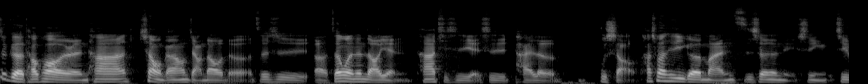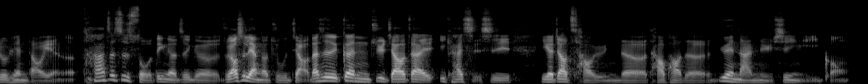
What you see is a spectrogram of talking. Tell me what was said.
这个逃跑的人，他像我刚刚讲到的，这是呃曾文珍导演，他其实也是拍了不少，她算是一个蛮资深的女性纪录片导演了。她这次锁定的这个主要是两个主角，但是更聚焦在一开始是一个叫草云的逃跑的越南女性移工。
